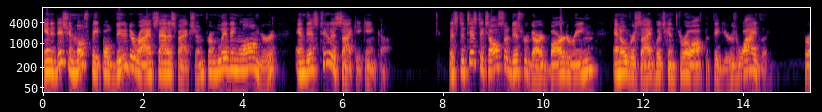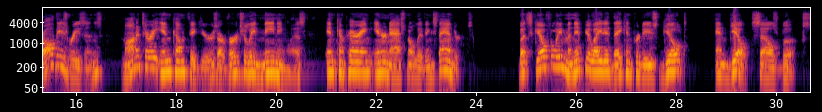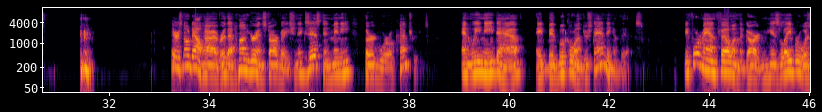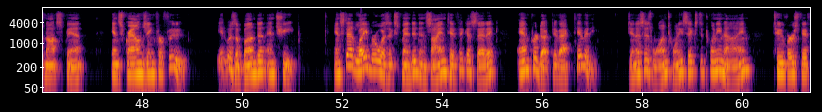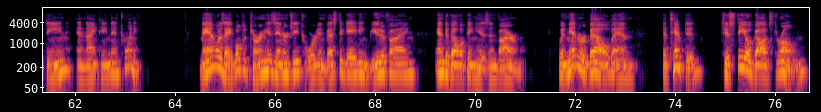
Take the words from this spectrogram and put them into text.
In addition, most people do derive satisfaction from living longer and this too is psychic income. The statistics also disregard bartering and oversight, which can throw off the figures widely. For all these reasons, monetary income figures are virtually meaningless in comparing international living standards. But skillfully manipulated, they can produce guilt, and guilt sells books. There is no doubt, however, that hunger and starvation exist in many third world countries, and we need to have a biblical understanding of this. Before man fell in the garden, his labor was not spent in scrounging for food. It was abundant and cheap. Instead, labor was expended in scientific, ascetic, and productive activity. Genesis 1 26 to 29 2 verse 15 and 19 and 20. Man was able to turn his energy toward investigating, beautifying, and developing his environment. When men rebelled and attempted to steal God's throne,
